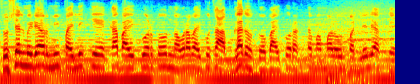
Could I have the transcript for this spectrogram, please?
सोशल मीडियावर मी पाहिली की एका बाईकवर तो नवरा बायकोचा अपघात होतो. बायको रक्तमंबळ होऊन पडलेली असते.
